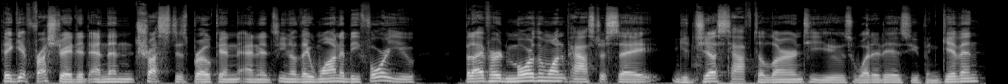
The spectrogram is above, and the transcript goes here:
they get frustrated and then trust is broken and it's, you know, they want to be for you. But I've heard more than one pastor say, you just have to learn to use what it is you've been given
